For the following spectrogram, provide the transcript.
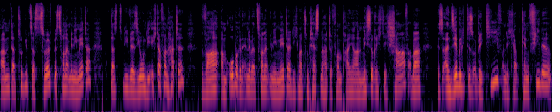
Ähm, dazu gibt es das 12 bis 200 mm. Das, die Version, die ich davon hatte, war am oberen Ende bei 200 mm, die ich mal zum Testen hatte vor ein paar Jahren, nicht so richtig scharf, aber ist ein sehr beliebtes Objektiv und ich kenne viele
